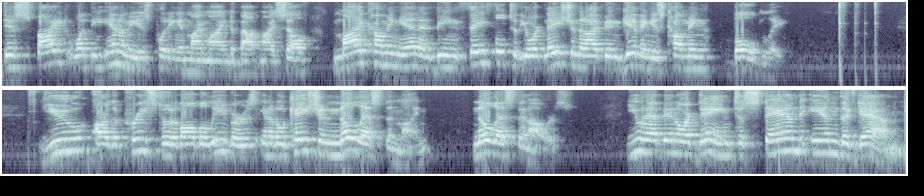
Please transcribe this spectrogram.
despite what the enemy is putting in my mind about myself, my coming in and being faithful to the ordination that I've been giving is coming boldly. You are the priesthood of all believers in a vocation no less than mine, no less than ours. You have been ordained to stand in the gap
